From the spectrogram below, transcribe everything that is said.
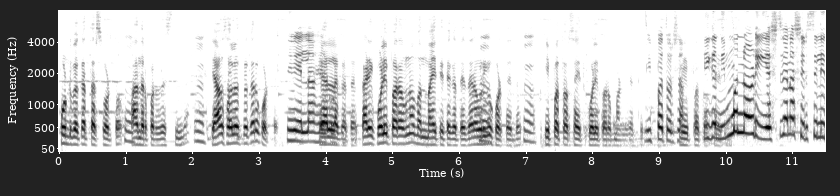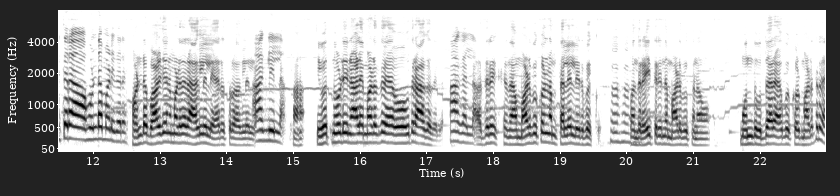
ಫುಡ್ ಬೇಕಾದ್ರೆ ತರಿಸ್ಕೊಡ್ತು ಆಂಧ್ರ ಪ್ರದೇಶದಿಂದ. ಯಾವ ಸವಲತ್ತು ಬೇಕಾದ್ರೂ ಕೊಡ್ತೇವೆ ನೀವು ಎಲ್ಲ ಎಲ್ಲ ಕತೆ ಕಡೆ ಕೋಳಿ ಫಾರಮ್ನ ಬಂದ್ ಮಾಹಿತಿ ತಗೋತಾ ಇದ್ದಾರೆ ಅವರಿಗೂ ಕೊಡ್ತಾ ಇದ್ದು. ಇಪ್ಪತ್ತು ವರ್ಷ ಆಯ್ತು ಕೋಳಿ ಫಾರಂ ಮಾಡ್ಲಿಕ್ಕೆ. ಇಪ್ಪತ್ತು ವರ್ಷ. ಇಪ್ಪತ್ತು ಈಗ ನಿಮ್ಮನ್ನ ನೋಡಿ ಎಷ್ಟು ಜನ ಶಿರ್ಸಿಲಿ ಈ ತರ ಹೊಂಡ ಮಾಡಿದ್ದಾರೆ ಹೊಂಡ ಭಾಳ ಜನ ಮಾಡಿದ್ರೆ ಆಗ್ಲಿಲ್ಲ ಯಾರ ಹತ್ರ ಆಗ್ಲಿಲ್ಲ. ಆಗ್ಲಿಲ್ಲ. ಹಾ ಇವತ್ತು ನೋಡಿ ನಾಳೆ ಮಾಡಿದ್ರೆ ಹೋದ್ರೆ ಆಗೋದಿಲ್ಲ. ಆಗಲ್ಲ. ಆದ್ರೆ ನಾವು ಮಾಡ್ಬೇಕು ಅಂದ್ರೆ ನಮ್ಮ ತಲೆಯಲ್ಲಿ ಇರಬೇಕು. ಹಾ, ಹಾ. ಒಂದು ರೈತರಿಂದ ಮಾಡಬೇಕು ನಾವು. ಮುಂದೆ ಉದ್ಧಾರ ಆಗ್ಬೇಕು ಅಂತ ಮಾಡಿದ್ರೆ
